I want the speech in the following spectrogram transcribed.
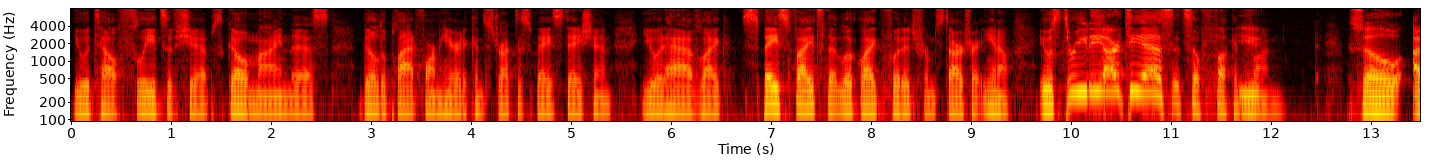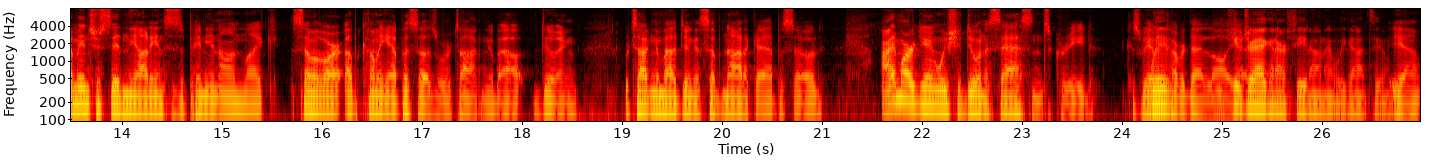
you would tell fleets of ships, go mine this, build a platform here to construct a space station. You would have like space fights that look like footage from Star Trek. You know, it was 3D RTS. It's so fucking You- fun. So I'm interested in the audience's opinion on like some of our upcoming episodes we're talking about doing. We're talking about doing a Subnautica episode. I'm arguing we should do an Assassin's Creed because we haven't We- covered that at all we keep yet. dragging our feet on it. We got to. yeah,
